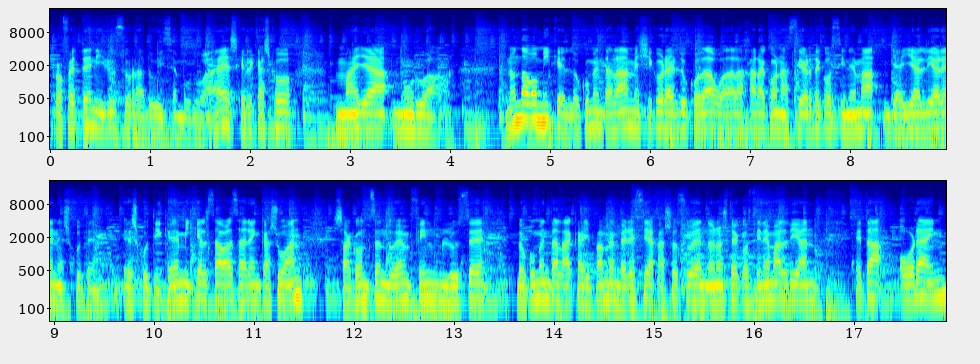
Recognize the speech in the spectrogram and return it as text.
profeten iruzurra du izenburua, eh? Eskerrik asko Maia Muruaga. Non dago Mikel dokumentala Mexikora helduko da Guadalajarako nazioarteko zinema jaialdiaren eskuten. Eskutik, eh? Mikel Zabalzaren kasuan sakontzen duen film luze dokumentalak aipamen berezia jaso zuen Donosteko zinemaldian eta orain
